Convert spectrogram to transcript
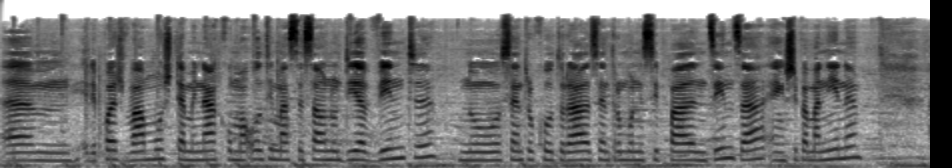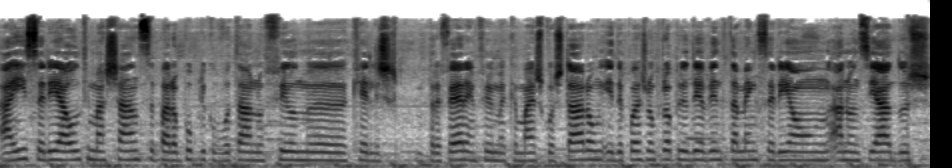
um, e depois vamos terminar com uma última sessão no dia 20 no Centro Cultural, Centro Municipal Nzinza, em Chipamanine. Aí seria a última chance para o público votar no filme que eles preferem, filme que mais gostaram. E depois, no próprio dia 20, também seriam anunciados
